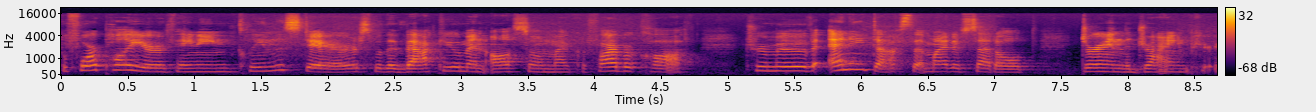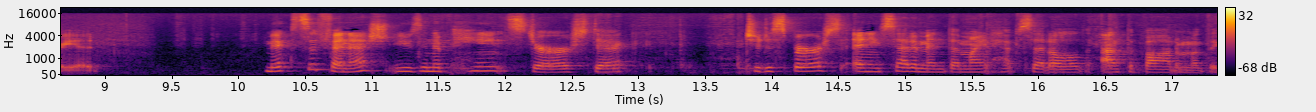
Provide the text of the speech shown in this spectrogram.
Before polyurethaning, clean the stairs with a vacuum and also a microfiber cloth to remove any dust that might have settled during the drying period. Mix the finish using a paint stir stick to disperse any sediment that might have settled at the bottom of the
